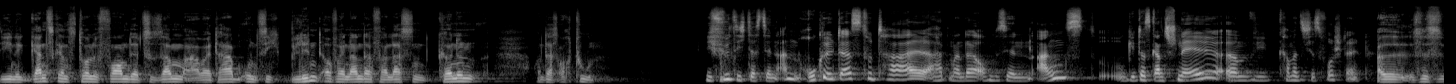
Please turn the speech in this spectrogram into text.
die eine ganz, ganz tolle Form der Zusammenarbeit haben und sich blind aufeinander verlassen können und das auch tun. Wie fühlt sich das denn an? Ruckelt das total? Hat man da auch ein bisschen Angst? Geht das ganz schnell? Ähm, wie kann man sich das vorstellen? Also es ist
